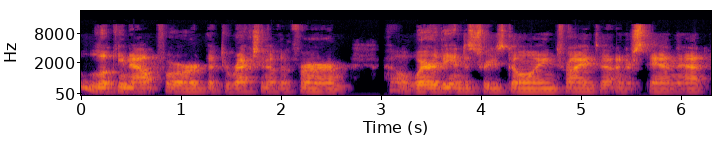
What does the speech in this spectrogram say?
looking out for the direction of the firm, how, where the industry is going, trying to understand that,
